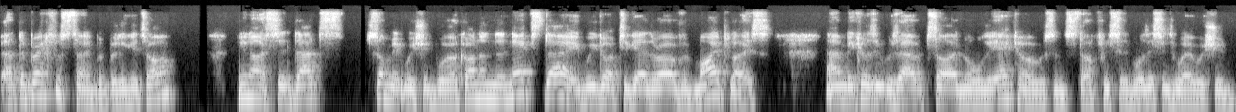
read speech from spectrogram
at the breakfast table with a guitar. You know, I said that's something we should work on, and the next day we got together over at my place. And because it was outside and all the echoes and stuff, we said, well, this is where we should.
